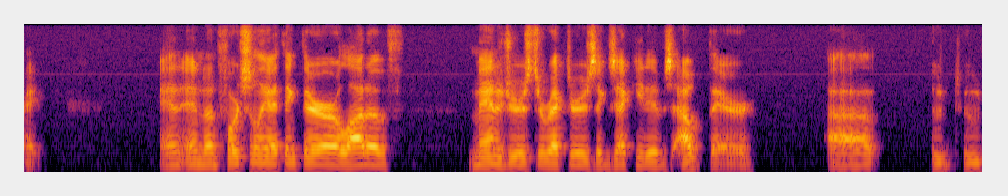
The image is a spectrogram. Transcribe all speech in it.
Right. And and unfortunately, I think there are a lot of managers, directors, executives out there uh, who who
